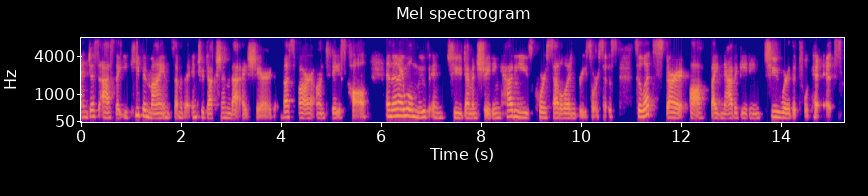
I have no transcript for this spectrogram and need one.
and just ask that you keep in mind some of the introduction that I shared thus far on today's call. And then I will move into demonstrating how to use CORE's Settle In resources. So let's start off by navigating to where the toolkit is.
